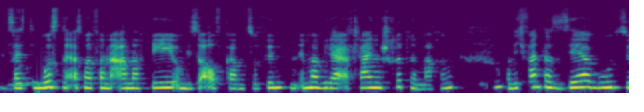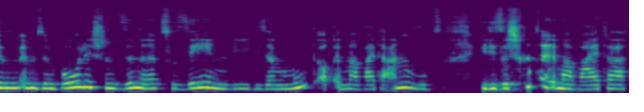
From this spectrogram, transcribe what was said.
Das heißt, die mussten erstmal von A nach B, um diese Aufgaben zu finden, immer wieder kleine Schritte machen. Mhm. Und ich fand das sehr gut im symbolischen Sinne zu sehen, wie dieser Mut auch immer weiter anwuchs, wie diese Schritte immer weiter,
